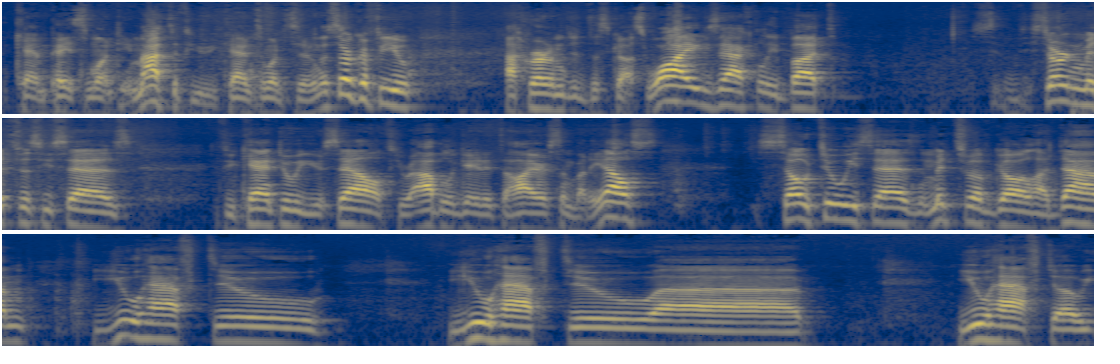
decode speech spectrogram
You can't pay someone to eat matzah for you. You can't someone to sit in the circle for you. Achronim to discuss why exactly, but certain mitzvahs, he says, if you can't do it yourself, you're obligated to hire somebody else. So too, he says, the mitzvah of Goel Hadam, you have to, you have to, uh, you have to,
